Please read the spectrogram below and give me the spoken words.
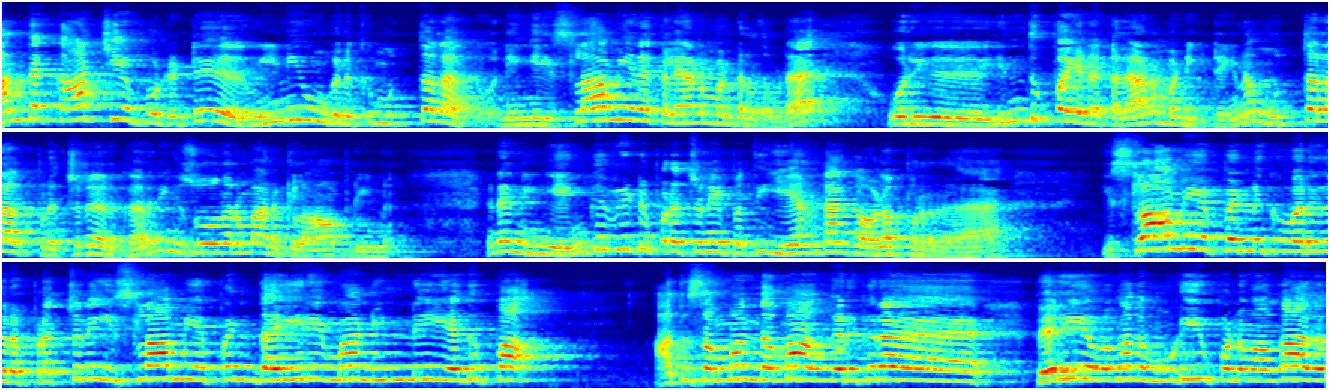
அந்த காட்சியை போட்டுட்டு இனி உங்களுக்கு முத்தலாக் நீங்கள் இஸ்லாமியனை கல்யாணம் பண்ணுறத விட ஒரு இந்து பையனை கல்யாணம் பண்ணிக்கிட்டீங்கன்னா முத்தலாக் பிரச்சனை இருக்காரு நீங்கள் சுதந்திரமாக இருக்கலாம் அப்படின்னு. ஏன்னா நீங்கள் எங்கள் வீட்டு பிரச்சனையை பற்றி ஏன்டா கவலைப்படுற? இஸ்லாமிய பெண்ணுக்கு வருகிற பிரச்சனை இஸ்லாமிய பெண் தைரியமாக நின்று எதுப்பா? அது சம்பந்தமாக அங்கே இருக்கிற பெரியவங்க அதை முடிவு பண்ணுவாங்க அதை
